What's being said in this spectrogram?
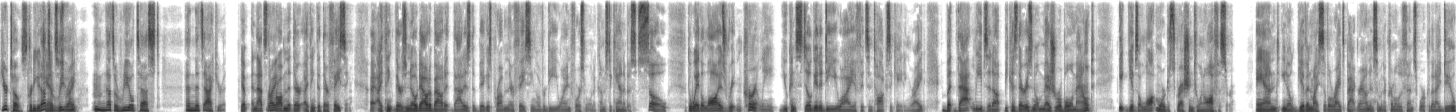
you're toast. Pretty good that's chances, a real, right? that's a real test, and it's accurate. Yep, and that's the Right. problem that they're. I think that they're facing. I, I think there's no doubt about it. That is the biggest problem they're facing over DUI enforcement when it comes to cannabis. So, the way the law is written currently, you can still get a DUI if it's intoxicating, right? But that leaves it up because there is no measurable amount. It gives a lot more discretion to an officer. And you know, given my civil rights background and some of the criminal defense work that I do,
